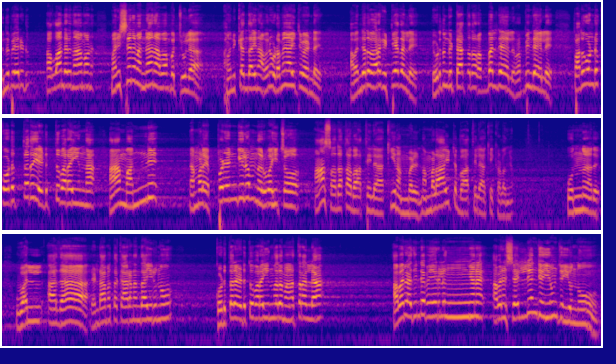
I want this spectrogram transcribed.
എന്ന് പേരിടും. അള്ളാഹിന്റെ ഒരു നാമാണ്. മനുഷ്യന് മന്നാനാവാൻ പറ്റൂല. അവനിക്ക് എന്തായാലും അവൻ ഉടമയായിട്ട് വേണ്ടേ? അവന്റെത് വേറെ കിട്ടിയതല്ലേ? എവിടുന്നും കിട്ടാത്തത് റബ്ബന്റെ അല്ലേ? റബ്ബിന്റെ അല്ലേ? അപ്പം അതുകൊണ്ട് കൊടുത്തത് എടുത്തു പറയുന്ന ആ മഞ്ഞ് നമ്മൾ എപ്പോഴെങ്കിലും നിർവഹിച്ചോ ആ സദക്ക ബാത്തിലാക്കി നമ്മൾ നമ്മളായിട്ട് ബാത്തിലാക്കി കളഞ്ഞു. ഒന്ന് അത്. വൽ അതാ രണ്ടാമത്തെ കാരണം എന്തായിരുന്നു? കൊടുത്തല എടുത്തു പറയുന്നത് മാത്രമല്ല അവൻ അതിന്റെ പേരിൽ ഇങ്ങനെ അവനെ ശല്യം ചെയ്യും ചെയ്യുന്നു.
